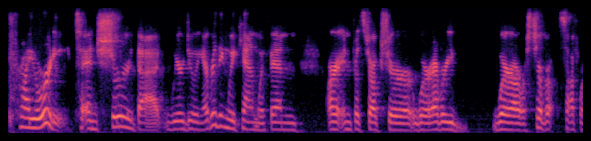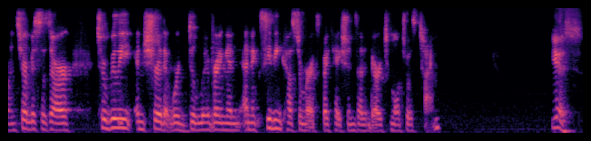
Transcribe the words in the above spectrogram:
priority to ensure that we're doing everything we can within our infrastructure, wherever where our server, software and services are, to really ensure that we're delivering and, and exceeding customer expectations at a very tumultuous time. Yes,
